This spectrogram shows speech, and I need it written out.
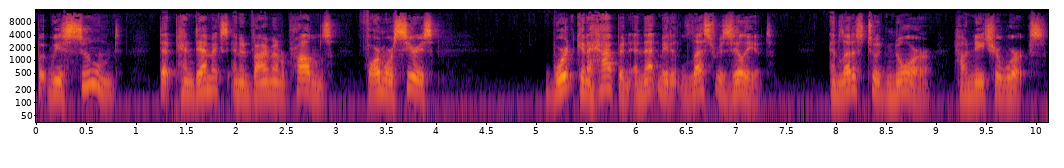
but we assumed that pandemics and environmental problems, far more serious, weren't going to happen, and that made it less resilient and led us to ignore how nature works.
